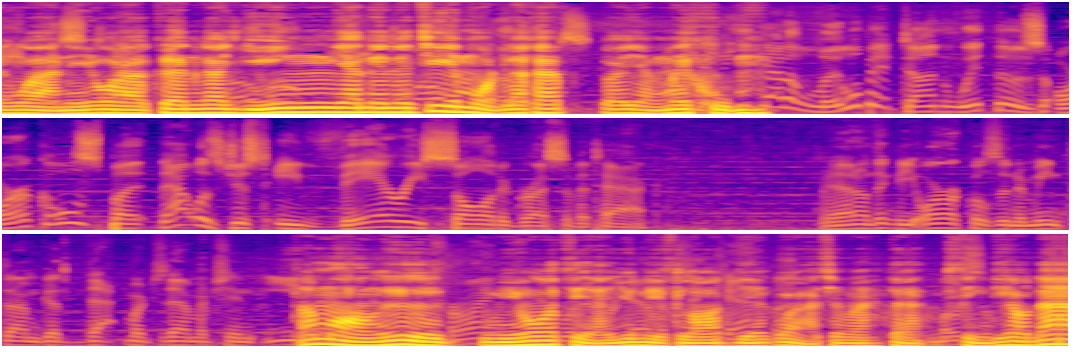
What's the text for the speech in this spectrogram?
จังหวะนี้โอราเคิลก็ยิงยันเอเนจีหมดแล้วครับ ก็ยังไม่คุ้ม done with those oracles, but that was just a very solid aggressive attack. ถ้ามองก็คือคูมิโฮเสียยูนิตลอสเยอะกว่าใช่ไหมแต่สิ่งที่เขาได้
